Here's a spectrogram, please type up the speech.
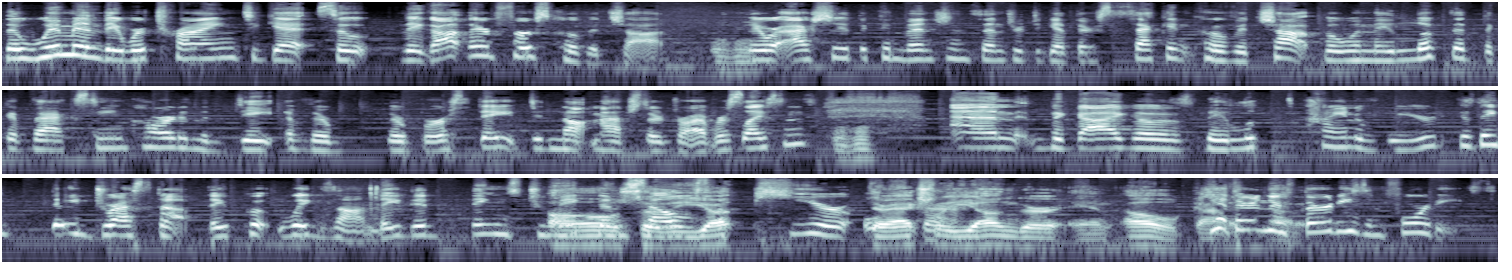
The women, they were trying to get, so they got their first COVID shot. Mhm. They were actually at the convention center to get their second COVID shot, but when they looked at the vaccine card and the date of their, their birth date did not match their driver's license. Mhm. And the guy goes, they looked kind of weird because they, they dressed up, they put wigs on, they did things to make Oh, so the themselves young- appear older. They're actually younger and oh god. yeah, they're in their 30s and 40s.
